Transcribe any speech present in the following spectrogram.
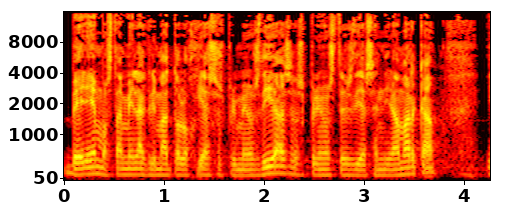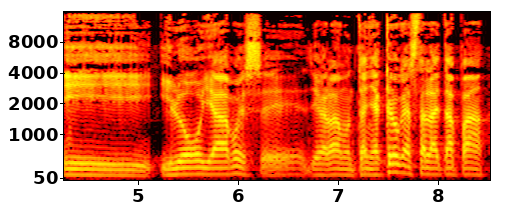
Veremos también la climatología esos primeros días, esos primeros tres días en Dinamarca. Y, luego ya pues eh, llegará a la montaña. Creo que hasta la etapa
